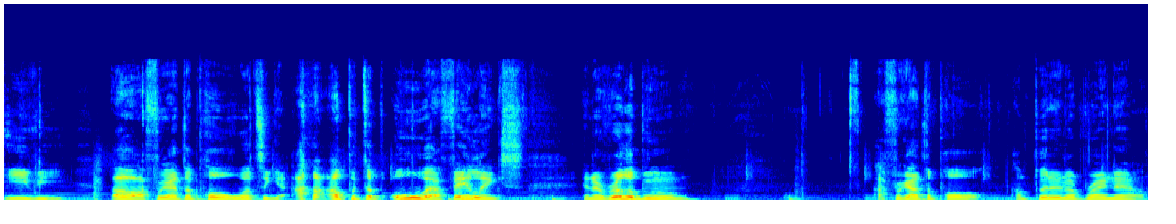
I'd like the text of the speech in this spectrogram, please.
Eevee. Oh, I forgot the poll. Once again, I'll put the oh a Falinks and a Rillaboom. I forgot the poll. I'm putting it up right now.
